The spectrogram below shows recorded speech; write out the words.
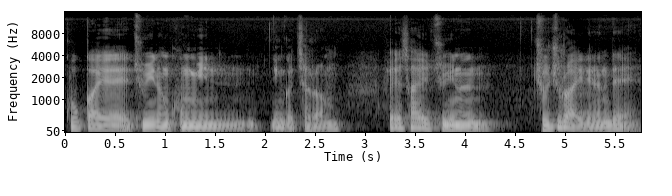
국가의 주인은 국민인 것처럼 회사의 주인은 주주라 해야 되는데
